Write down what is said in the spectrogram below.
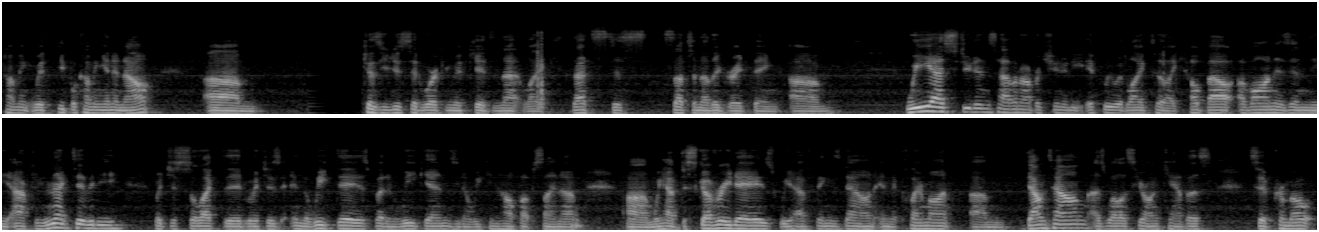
coming with people coming in and out because you just said working with kids and that like that's just such another great thing. Um, we as students have an opportunity if we would like to like help out. Yvonne is in the afternoon activity, which is selected, which is in the weekdays, but in weekends, you know, we can help up sign up. Um, we have discovery days. We have things down in the Claremont um, downtown as well as here on campus to promote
